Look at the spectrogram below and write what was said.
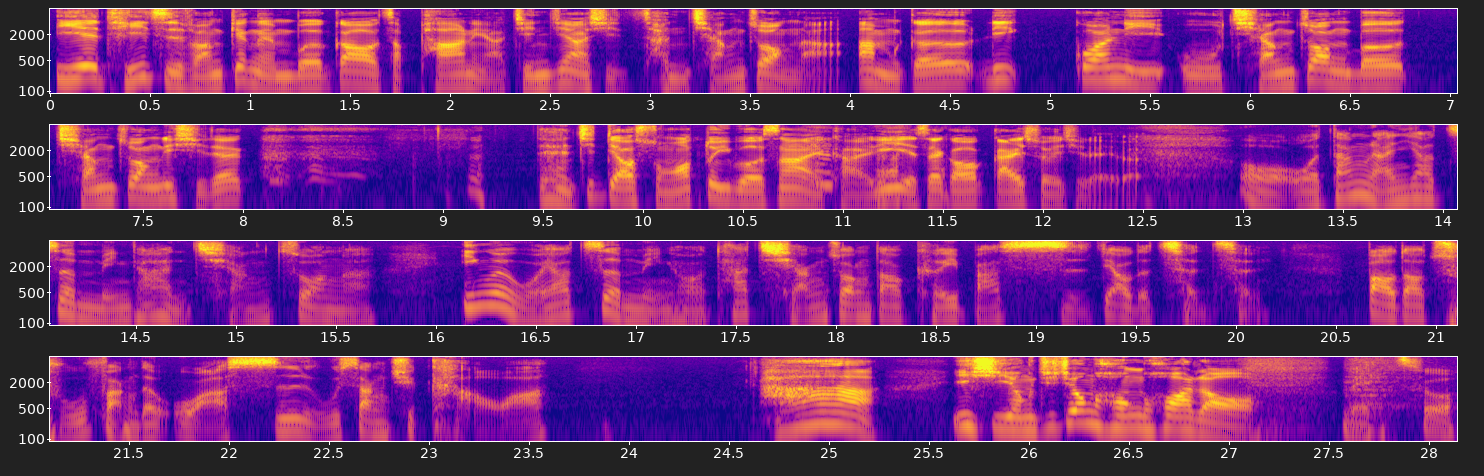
伊的体脂肪竟然无到十趴呢，真正是很强壮啦。啊，毋过你管伊有强壮无强壮，你是咧？嘿，这条线对无啥会开？你会使甲我解说起来无？哦，我当然要证明他很强壮啊！因为我要证明哦，他强壮到可以把死掉的晨晨抱到厨房的瓦斯炉上去烤啊！哈，伊是用这种方法哦？没错，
